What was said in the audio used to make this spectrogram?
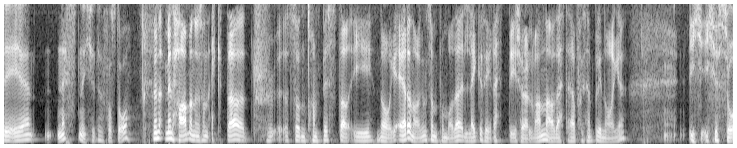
det er nesten ikke til å forstå. Men, men har vi noen sånn ekte tr sånn trumpister i Norge? Er det noen som på en måte legger seg rett i kjølvannet av dette her, f.eks. i Norge? Ikke, ikke så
